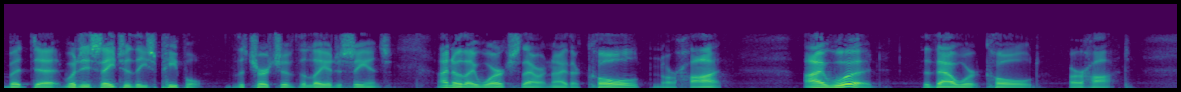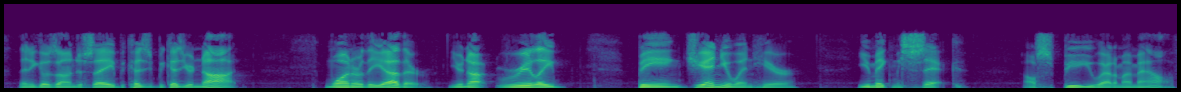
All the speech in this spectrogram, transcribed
But uh, what did he say to these people, the church of the Laodiceans? I know thy works, thou art neither cold nor hot. I would that thou wert cold or hot. Then he goes on to say, because because you're not one or the other, you're not really being genuine here. You make me sick. I'll spew you out of my mouth.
